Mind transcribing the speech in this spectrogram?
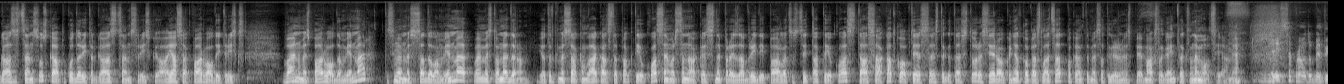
gāzes cenas uzkāpa. Ko darīt ar gāzes cenas risku? Jāsāk pārvaldīt riskus. Vai nu mēs pārvaldām vienmēr, tas vai mēs sadalām vienmēr, vai mēs to nedarām. Jo tad, kad mēs sākam lēkāt starp aktīvu klasēm, var sanākt, ka es nepareizā brīdī pārlecu uz citu aktīvu klasi, tā sāk atkopties, es tagad esmu tur, es ieraugu, ka viņi atkopjas lec atpakaļ, un tad mēs atgriežamies pie mākslīgā intelekta un emocijām. Ja? Es saprotu, bet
